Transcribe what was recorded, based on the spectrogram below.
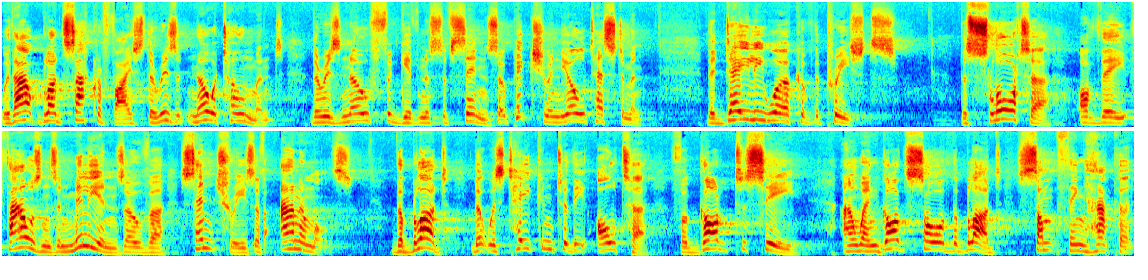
Without blood sacrifice, there is no atonement, there is no forgiveness of sin. So, picture in the Old Testament the daily work of the priests, the slaughter of the thousands and millions over centuries of animals, the blood that was taken to the altar for God to see. And when God saw the blood, something happened.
